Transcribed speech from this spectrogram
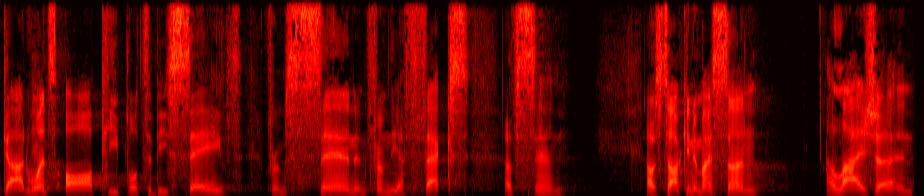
God wants all people to be saved from sin and from the effects of sin. I was talking to my son, Elijah, and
